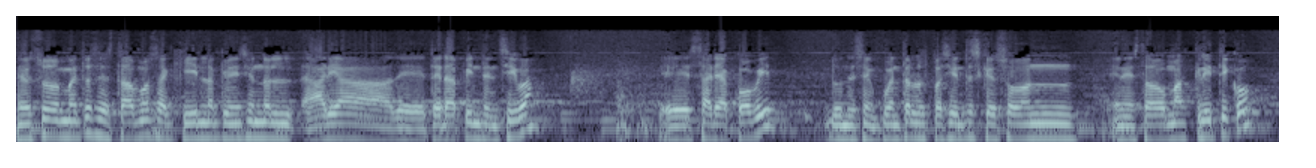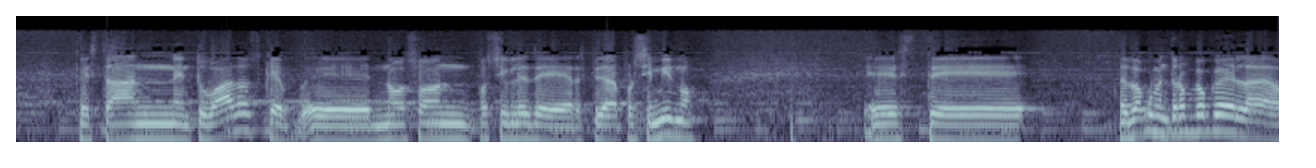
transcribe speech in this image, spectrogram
En estos momentos estamos aquí en lo que viene siendo el área de terapia intensiva, es área COVID, donde se encuentran los pacientes que son en estado más crítico, que están entubados, que eh, no son posibles de respirar por sí mismos. Este, les voy a comentar un poco de la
